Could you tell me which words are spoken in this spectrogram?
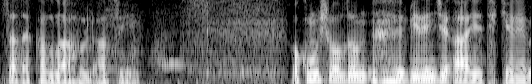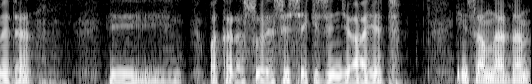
Sadakallahul azim. Okumuş olduğum birinci ayet-i kerimede e, Bakara suresi 8. ayet insanlardan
